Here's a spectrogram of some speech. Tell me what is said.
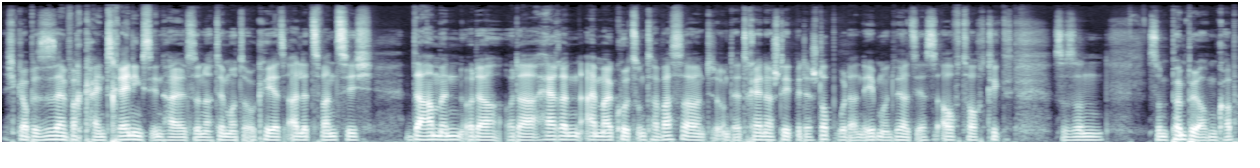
Ich glaube, es ist einfach kein Trainingsinhalt, so nach dem Motto, okay, jetzt alle 20 Damen oder, oder Herren einmal kurz unter Wasser und, und der Trainer steht mit der Stoppuhr daneben und wer als erstes auftaucht, kriegt so, so, ein, so ein Pömpel auf dem Kopf.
